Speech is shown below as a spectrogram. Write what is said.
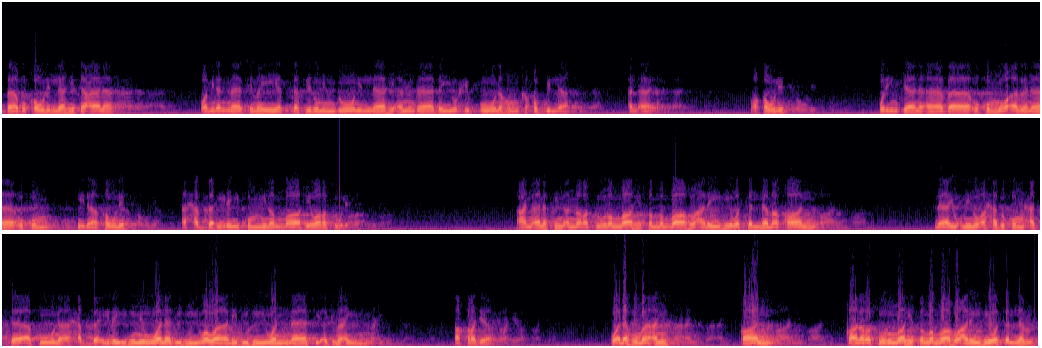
باب قول الله تعالى ومن الناس من يتخذ من دون الله أندادا يحبونهم كحب الله. الآية وقوله قل إن كان آباؤكم وأبناؤكم إلى قوله أحب إليكم من الله ورسوله. عن أنس أن رسول الله صلى الله عليه وسلم قال لا يؤمن أحدكم حتى أكون أحب إليه من ولده ووالده والناس أجمعين. أخرجا. ولهما عنه. قال قال رسول الله صلى الله عليه وسلم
